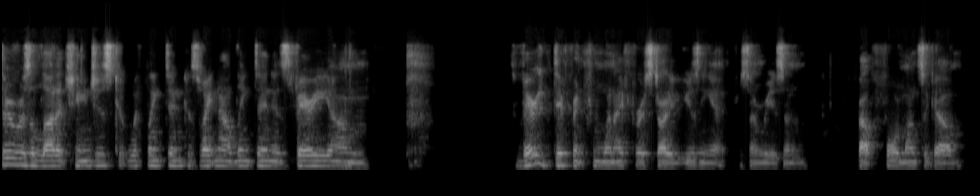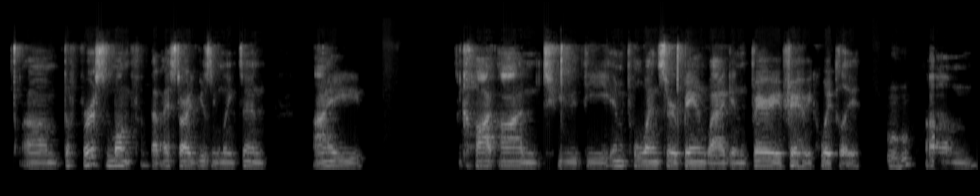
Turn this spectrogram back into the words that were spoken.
there was a lot of changes with linkedin because right now linkedin is very um very different from when i first started using it for some reason about four months ago. Um, the first month that I started using LinkedIn, I caught on to the influencer bandwagon very, very quickly. Mm-hmm. Um,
